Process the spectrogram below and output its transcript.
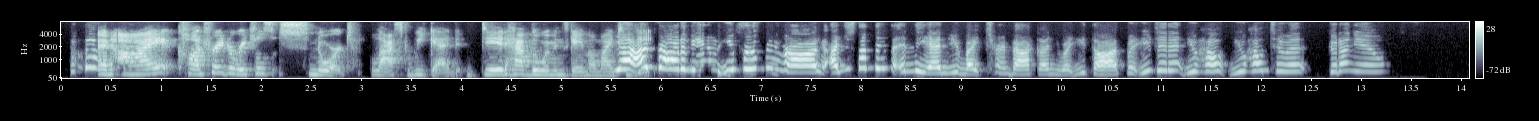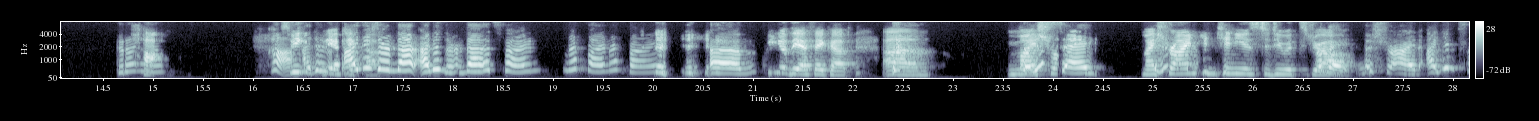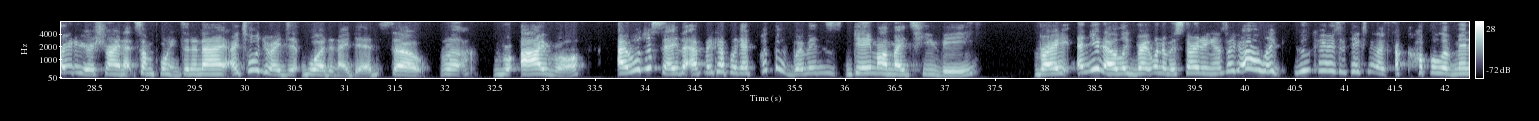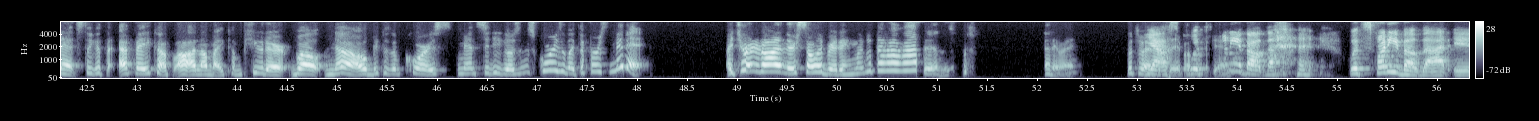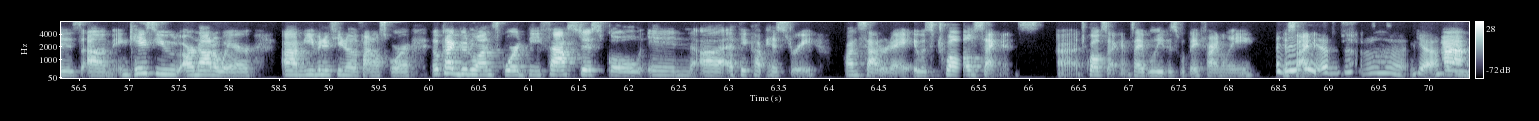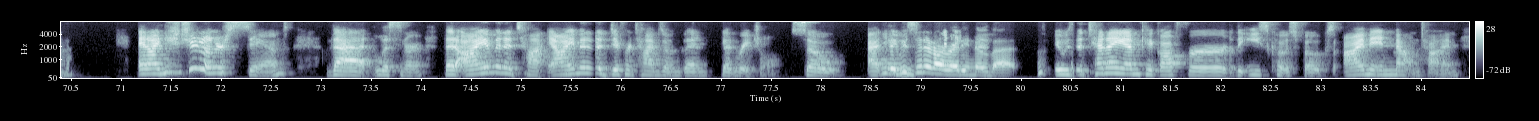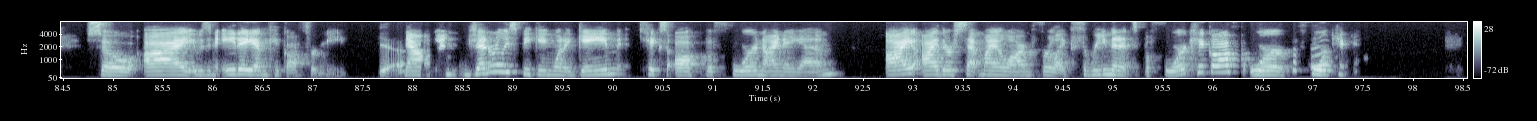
and I, contrary to Rachel's snort last weekend, did have the women's game on my yeah, TV. I'm proud of you. You proved me wrong. I just thought that in the end you might turn back on what you thought, but you didn't. You held you held to it. Good on you. Good on ha. you. Ha. I, des- I deserve that. I deserve that. It's fine we're fine. We're fine. Um, Speaking of the FA Cup, um, my shrine, say, my shrine continues to do its job. Okay, the shrine. I did pray to your shrine at some point, didn't I? I told you I did would, and I did. So ugh, I roll. I will just say the FA Cup. Like I put the women's game on my TV, right? And you know, like right when it was starting, I was like, oh, like who cares it takes me like a couple of minutes to get the FA Cup on on my computer? Well, no, because of course Man City goes and scores in like the first minute. I turn it on and they're celebrating. I'm like, what the hell happened? anyway, that's what yes, what's funny about that what's funny about that is um in case you are not aware um even if you know the final score ilkay gundogan scored the fastest goal in uh fa cup history on saturday. It was 12 seconds uh 12 seconds i believe is what they finally decided. just, uh, yeah. Um and i need you to understand that listener that i am in a time i am in a different time zone than than rachel. So at, yeah, you didn't already know that. It was a 10 a.m. kickoff for the East Coast folks. I'm in Mountain Time, so I it was an 8 a.m. kickoff for me. Yeah. Now, when, generally speaking, when a game kicks off before 9 a.m., I either set my alarm for like three minutes before kickoff or before kickoff.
